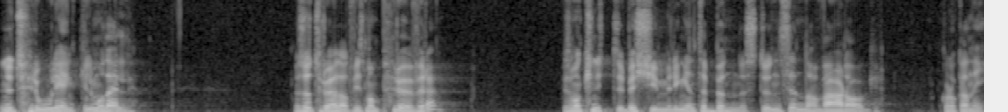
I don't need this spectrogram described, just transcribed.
En utrolig enkel modell. Men så tror jeg at hvis man prøver det, hvis man knytter bekymringen til bønnestunden sin da, hver dag klokka ni,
